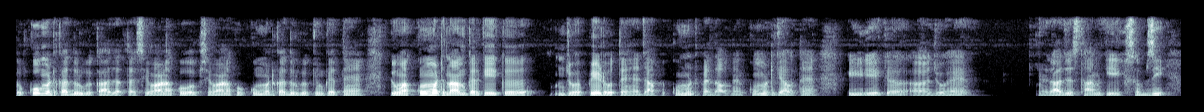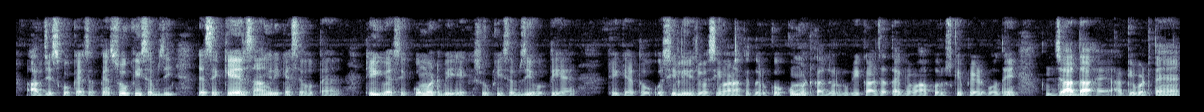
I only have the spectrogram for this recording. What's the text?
तो कुमट का दुर्ग कहा जाता है सिवाना को। अब सिवाना को कुमट का दुर्ग क्यों कहते हैं? कि वहाँ कुमट नाम करके एक, जो है पेड़ होते हैं, जहाँ पे कुमट पैदा होते हैं। कुमट क्या होते हैं? कि एक जो है, राजस्थान की एक सब्ज़ी आप जिसको कह सकते हैं सूखी सब्ज़ी, जैसे केर सांगरी कैसे होते हैं, ठीक वैसे कुमट भी एक सूखी सब्ज़ी होती है। ठीक है? तो इसीलिए जो है सिवाना के दुर्ग को कुमट का दुर्ग भी कहा जाता है कि वहाँ पर उसके पेड़ पौधे ज़्यादा है। आगे बढ़ते हैं।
